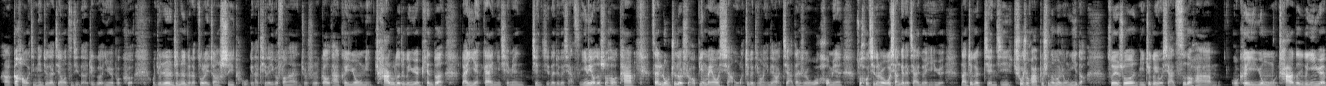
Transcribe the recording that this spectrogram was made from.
啊！刚好我今天就在剪我自己的这个音乐博客，我就认认真真给他做了一张示意图，给他提了一个方案，就是告诉他可以用你插入的这个音乐片段来掩盖你前面剪辑的这个瑕疵。因为有的时候他在录制的时候并没有想我这个地方一定要加，但是我后面做后期的时候，我想给他加一段音乐，那这个剪辑说实话不是那么容易的。所以说你这个有瑕疵的话。我可以用插的这个音乐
